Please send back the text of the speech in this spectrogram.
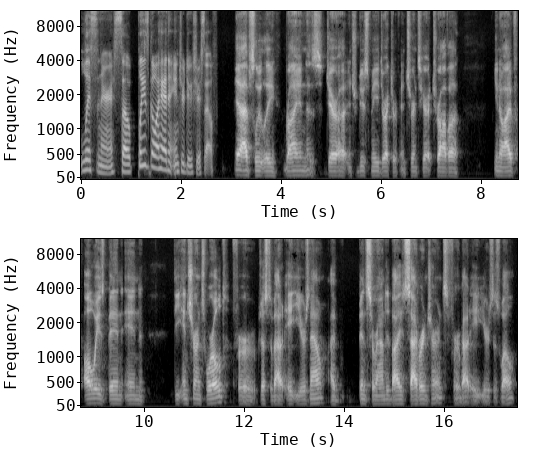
listeners. So, please go ahead and introduce yourself. Yeah, absolutely. Ryan, as Jara introduced me, Director of Insurance here at Trava. You know, I've always been in the insurance world for just about eight years now. I've been surrounded by cyber insurance for about eight years as well.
